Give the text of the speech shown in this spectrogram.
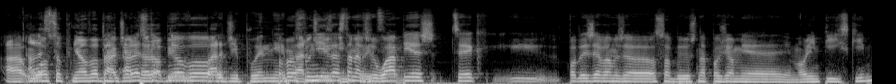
A ale osób, stopniowo tak, będzie ale to stopniowo bardziej płynnie, Po prostu nie zastanawiam się, łapiesz, cyk i podejrzewam, że osoby już na poziomie wiem, olimpijskim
